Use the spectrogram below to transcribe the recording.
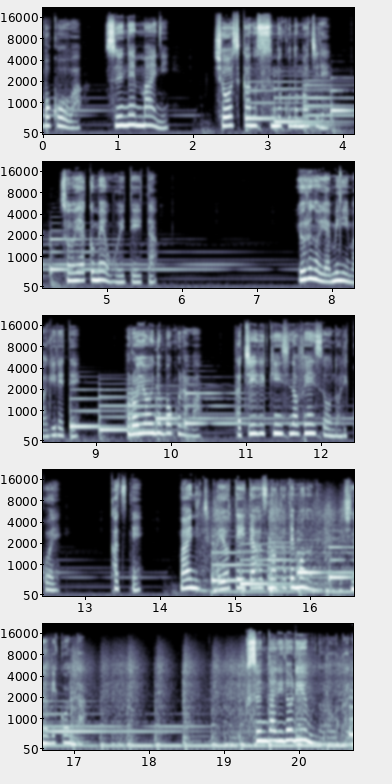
母校は数年前に少子化の進むこの町でその役目を終えていた。夜の闇に紛れてほろ酔いの僕らは立ち入り禁止のフェンスを乗り越えかつて毎日通っていたはずの建物に忍び込んだ。くすんだリノリウムの廊下で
